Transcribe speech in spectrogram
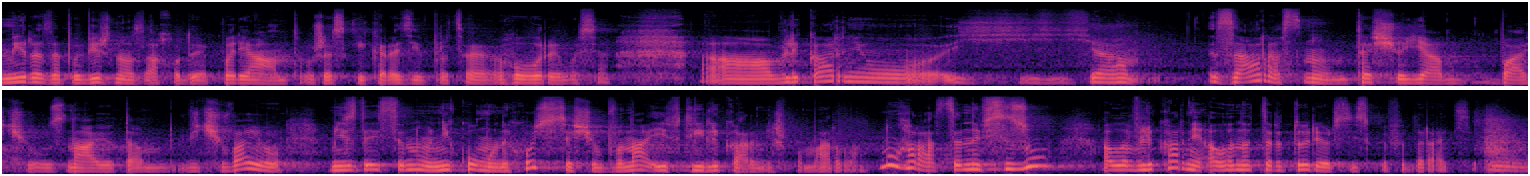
міри запобіжного заходу як варіант, вже скільки разів про це говорилося. А в лікарню я зараз, ну те, що я бачу, знаю, там відчуваю, мені здається, ну нікому не хочеться, щоб вона і в тій лікарні ж померла. Ну, гаразд, це не в СІЗО, але в лікарні, але на території Російської Федерації. Ну,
